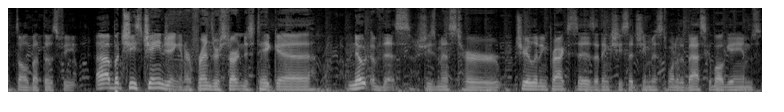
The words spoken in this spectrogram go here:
It's all about those feet. Uh, but she's changing, and her friends are starting to take uh, note of this. She's missed her cheerleading practices. I think she said she missed one of the basketball games.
